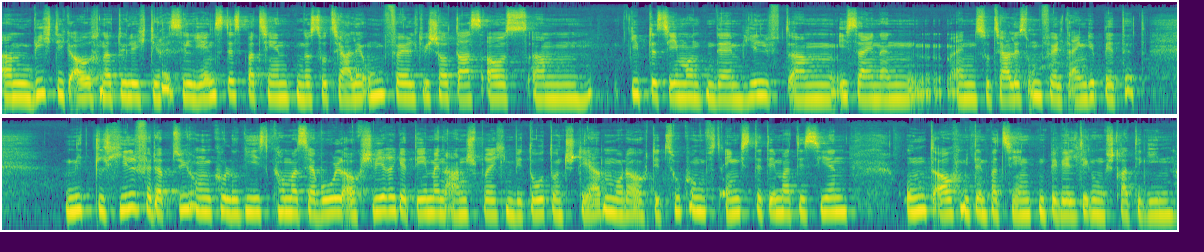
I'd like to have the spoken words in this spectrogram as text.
Ähm, wichtig auch natürlich die Resilienz des Patienten, das soziale Umfeld. Wie schaut das aus? Ähm, gibt es jemanden, der ihm hilft? Ähm, ist er in ein, ein soziales Umfeld eingebettet? Mittelhilfe der Psychoonkologie kann man sehr wohl auch schwierige Themen ansprechen wie Tod und Sterben oder auch die Zukunftsängste thematisieren und auch mit den Patienten Bewältigungsstrategien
